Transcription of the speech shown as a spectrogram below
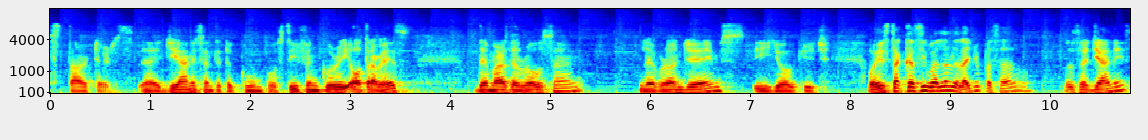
starters. Eh, Giannis Antetokounmpo, Stephen Curry, otra vez. DeMar DeRozan, LeBron James y Jokic. Oye, está casi igual al del año pasado. O sea, Giannis,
